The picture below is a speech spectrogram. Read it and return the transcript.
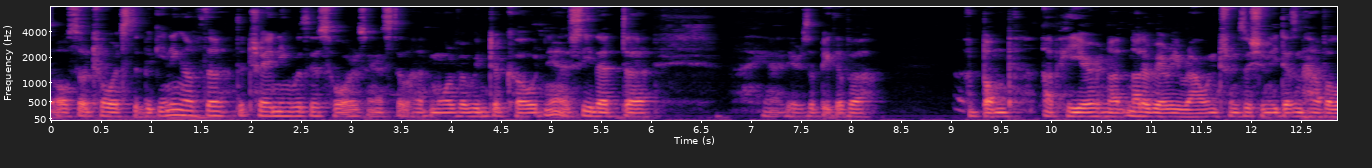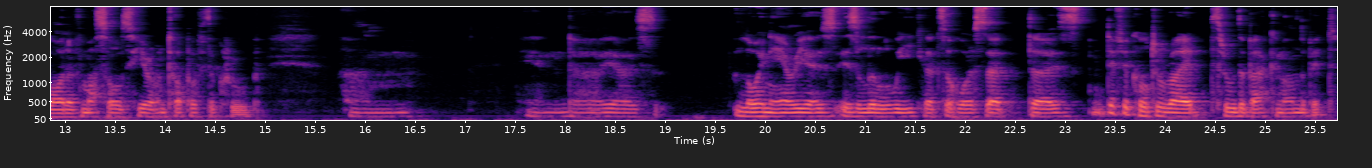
Also towards the beginning of the, the training with this horse, and I still had more of a winter coat. Yeah, I see that uh, yeah, there's a big of a, a bump up here, not, not a very round transition. He doesn't have a lot of muscles here on top of the croup. Um, and uh, yeah, his loin area is, is a little weak. That's a horse that uh, is difficult to ride through the back and on the bit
